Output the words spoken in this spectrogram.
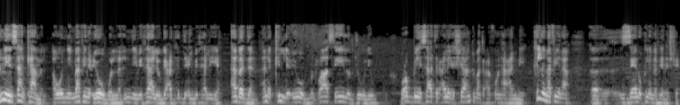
إني إنسان كامل أو إني ما فيني عيوب ولا إني مثالي وقاعد أدعي المثالية. ابدا أنا كل عيوب من رأسي لرجولي. وربي ساتر علي أشياء أنتم ما تعرفونها عني كلنا فينا الزين وكلنا فينا الشين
